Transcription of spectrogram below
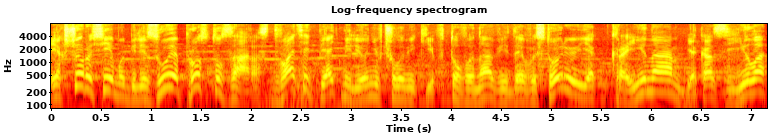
Якщо Росія мобілізує просто зараз 25 мільйонів чоловіків, то вона війде в історію як країна, яка з'їла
